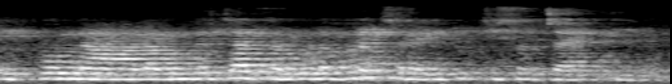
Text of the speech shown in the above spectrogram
e con la convergenza e la collaborazione di tutti i soggetti.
